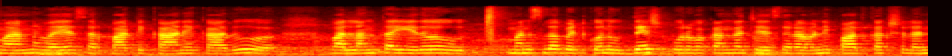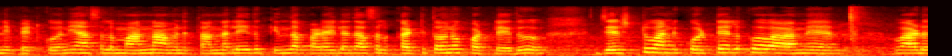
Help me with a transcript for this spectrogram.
మా అన్న వైఎస్ఆర్ పార్టీ కానే కాదు. వాళ్ళంతా ఏదో మనసులో పెట్టుకొని ఉద్దేశపూర్వకంగా చేశారు. అవన్నీ పాత కక్షలన్నీ పెట్టుకొని అసలు మా అన్న ఆమెను తన్నలేదు కింద పడేయలేదు అసలు కట్టితోనూ కొట్టలేదు. జస్ట్ వాడిని కొట్టేలకు ఆమె వాడు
